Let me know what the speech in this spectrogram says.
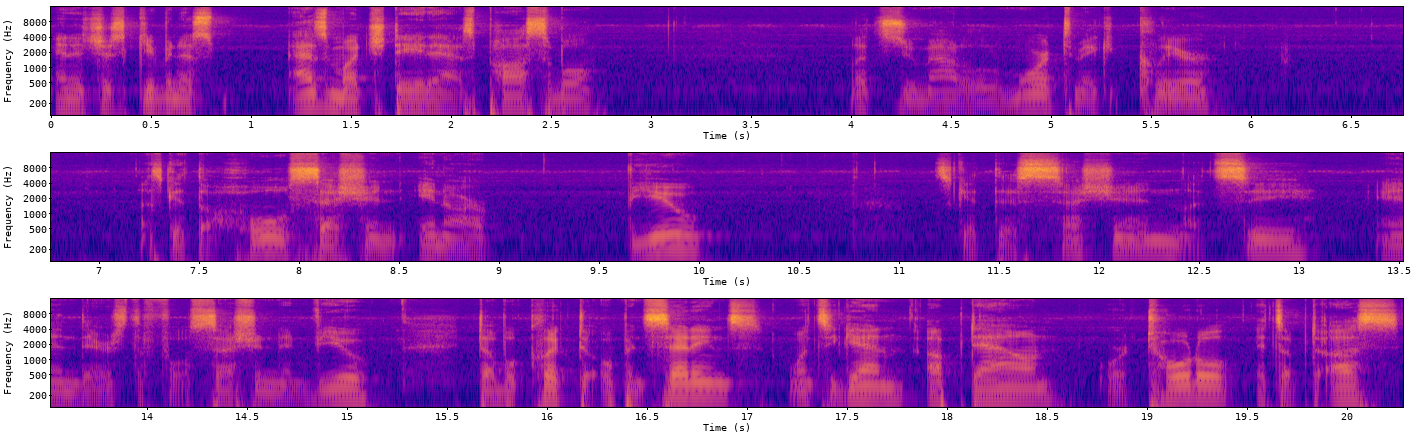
and it's just giving us as much data as possible. Let's zoom out a little more to make it clear. Let's get the whole session in our view. Let's get this session. Let's see. And there's the full session in view. Double click to open settings. Once again, up, down, or total. It's up to us.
